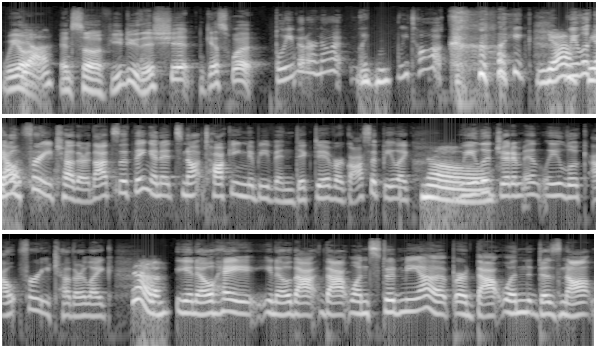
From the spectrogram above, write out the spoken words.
We are. Yeah. And so if you do this shit, guess what? Believe it or not, like we talk. like Mm-hmm. Yeah, we look yeah. out for each other. That's the thing. And it's not talking to be vindictive or gossipy. Like No. we legitimately look out for each other. Like yeah, you know, hey, you know, that that one stood me up or that one does not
